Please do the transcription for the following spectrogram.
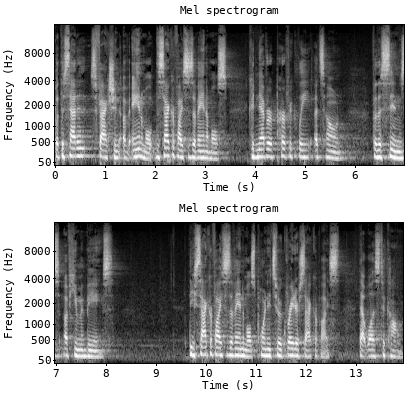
But the satisfaction of animal, the sacrifices of animals, could never perfectly atone for the sins of human beings. These sacrifices of animals pointed to a greater sacrifice that was to come.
